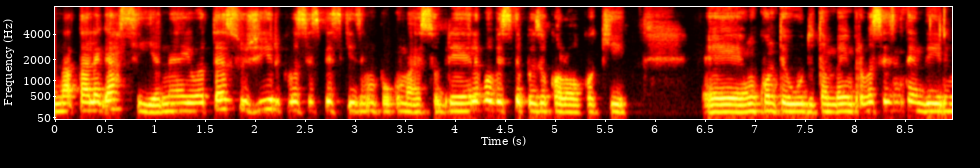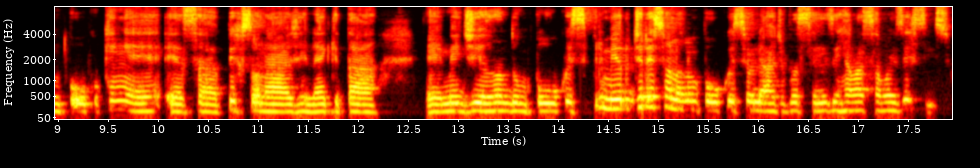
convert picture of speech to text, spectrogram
Natália Garcia, né? Eu até sugiro que vocês pesquisem um pouco mais sobre ela, eu vou ver se depois eu coloco aqui é, um conteúdo também para vocês entenderem um pouco quem é essa personagem, né, que está é, mediando um pouco esse primeiro, direcionando um pouco esse olhar de vocês em relação ao exercício.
